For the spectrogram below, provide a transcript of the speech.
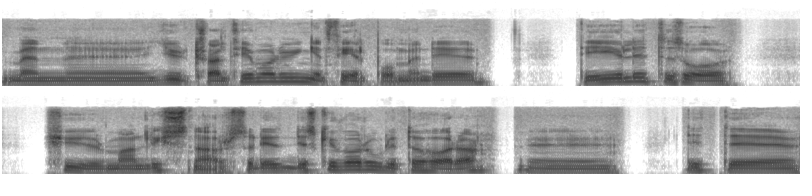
Men eh, ljudkvaliteten var det ju inget fel på men det, det är lite så hur man lyssnar så det, det skulle vara roligt att höra. Lite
